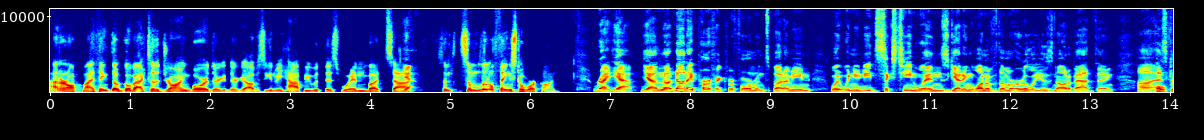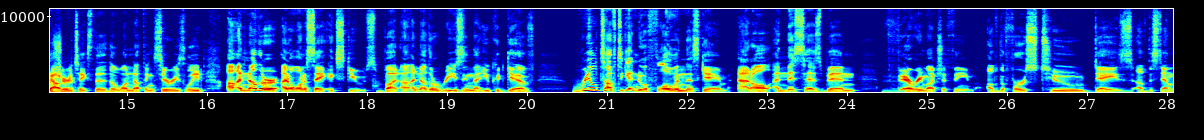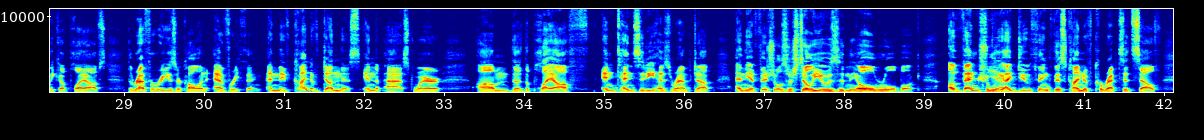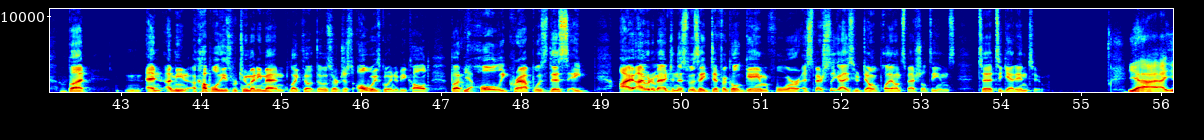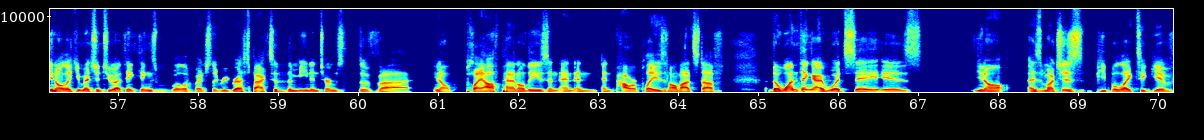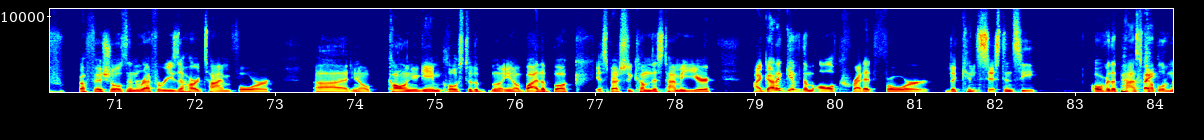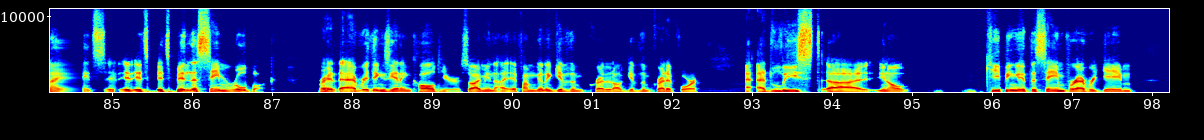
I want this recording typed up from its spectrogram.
I don't know. I think they'll go back to the drawing board. They're they're obviously going to be happy with this win, but uh, yeah. some some little things to work on. Right, yeah, yeah. Not not a perfect performance, but I mean, when, when you need 16 wins, getting one of them early is not a bad thing. Uh, as oh, Calgary sure. takes the the one nothing series lead. Uh, another, I don't want to say excuse, but uh, another reason that you could give. Real tough to get into a flow in this game at all, and this has been very much a theme of the first two days of the Stanley Cup playoffs. The referees are calling everything, and they've kind of done this in the past where um, the the playoff intensity has ramped up and the officials are still using the old rule book. Eventually, yeah. I do think this kind of corrects itself, but and I mean, a couple of these were too many men. Like th- those are just always going to be called. But yeah. holy crap, was this a? I, I would imagine this was a difficult game for especially guys who don't play on special teams to to get into. Yeah, you know, like you mentioned too, I think things will eventually regress back to the mean in terms of uh, you know playoff penalties and and and and power plays and all that stuff. The one thing I would say is, you know, as much as people like to give officials and referees a hard time for, uh, you know, calling a game close to the, you know, by the book, especially come this time of year, I got to give them all credit for the consistency over the past right. couple of nights. It, it, it's it's been the same rule book, right? Everything's getting called here. So I mean, if I'm going to give them credit, I'll give them credit for at least uh, you know keeping it the same for every game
